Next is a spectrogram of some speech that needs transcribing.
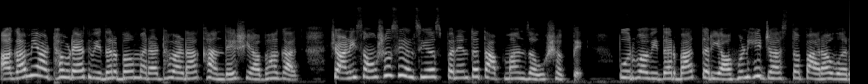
आगामी आठवड्यात विदर्भ मराठवाडा खानदेश या भागात चाळीस अंश सेल्सिअस पर्यंत तापमान जाऊ शकते. पूर्व विदर्भात तर याहूनही जास्त पारा वर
